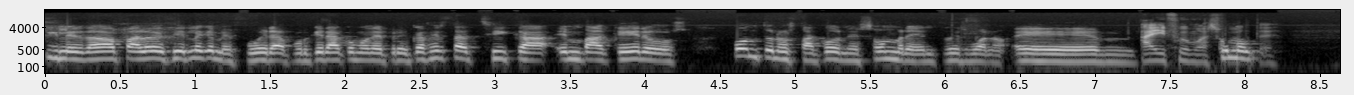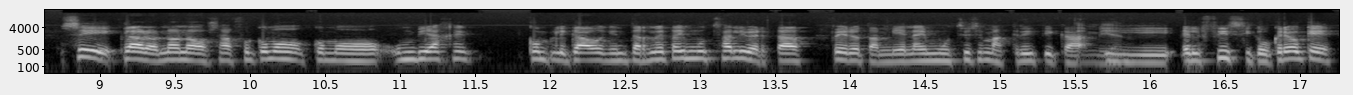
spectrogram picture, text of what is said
y les daba palo decirle que me fuera, porque era como de, pero ¿qué hace esta chica en vaqueros? Ponte unos tacones, hombre. Entonces, bueno. Eh, Ahí fue más fuerte. Sí, claro, no, no, o sea, fue como, como un viaje complicado. En Internet hay mucha libertad, pero también hay muchísima crítica. También. Y el físico, creo que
